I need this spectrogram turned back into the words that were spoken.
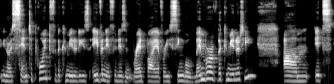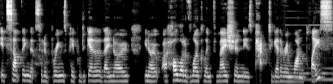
you know center point for the communities even if it isn't read by every single member of the community. Um, it's it's something that sort of brings people together. They know you know a whole lot of local information is packed together in one place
